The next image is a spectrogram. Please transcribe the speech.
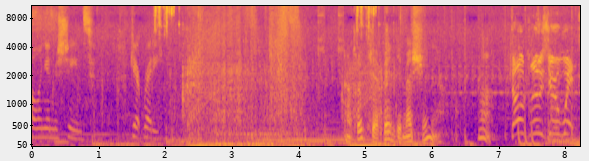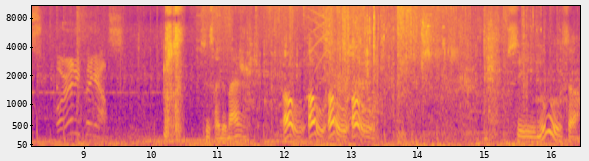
Calling in machines. Get ready. Un truc qui appelle des machines. Ah, Don't lose your wits or anything else. ce serait dommage. Oh, oh, oh, oh C'est nouveau ça.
